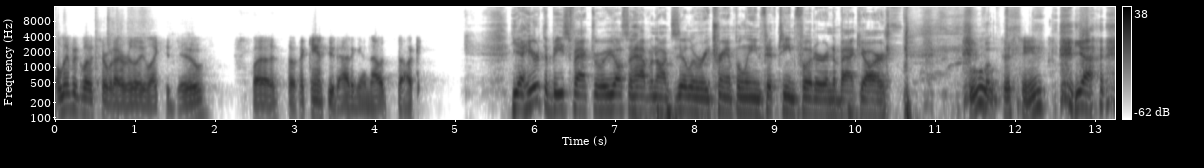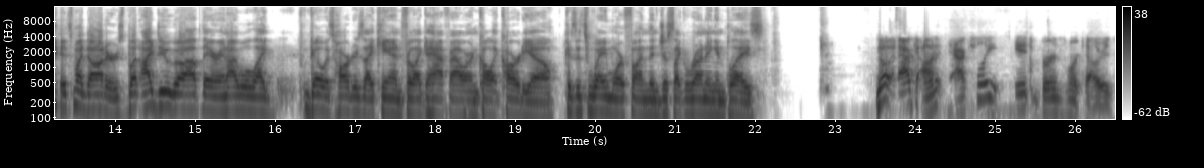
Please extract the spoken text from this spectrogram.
Olympic lifts are what I really like to do. But so if I can't do that again, that would suck. Yeah, here at the Beast Factory, we also have an auxiliary trampoline 15 footer in the backyard. Ooh, 15? yeah, it's my daughter's, but I do go out there and I will like go as hard as I can for like a half hour and call it cardio because it's way more fun than just like running in place. No, ac- on, actually, it burns more calories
